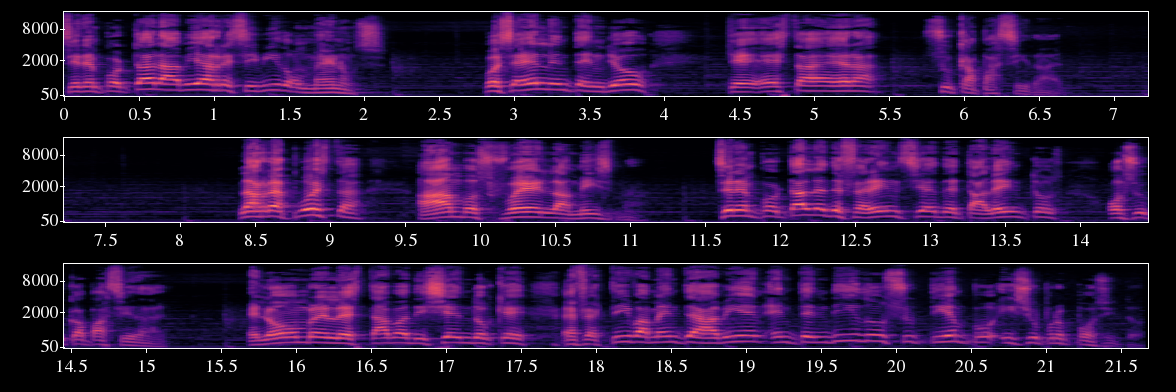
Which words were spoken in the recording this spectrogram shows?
Sin importar, había recibido menos. Pues él entendió que esta era su capacidad. La respuesta a ambos fue la misma, sin importar la diferencia de talentos o su capacidad. El hombre le estaba diciendo que efectivamente habían entendido su tiempo y su propósito.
